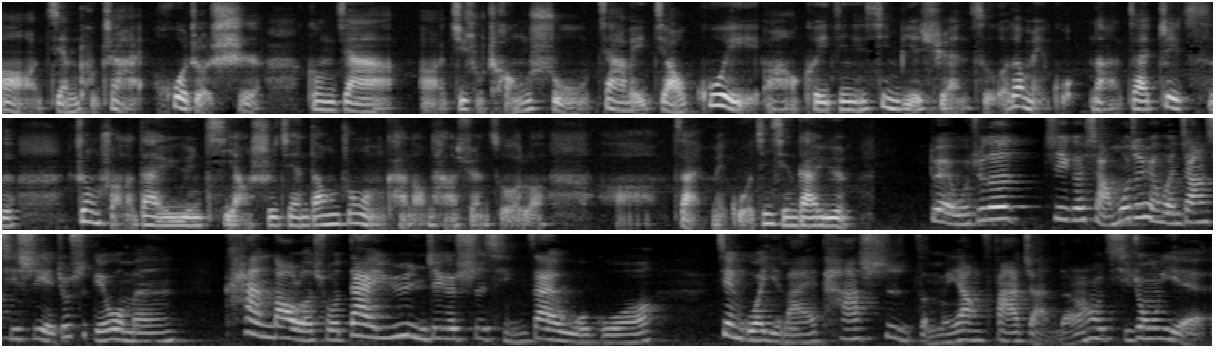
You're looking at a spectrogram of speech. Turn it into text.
呃柬埔寨，或者是更加啊技术成熟、价位较贵，然后可以进行性别选择的美国。那在这次郑爽的代孕弃养事件当中，我们看到她选择了啊在美国进行代孕。对，我觉得这个小莫这篇文章其实也就是给我们看到了说代孕这个事情在我国。建国以来，它是怎么样发展的？然后其中也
